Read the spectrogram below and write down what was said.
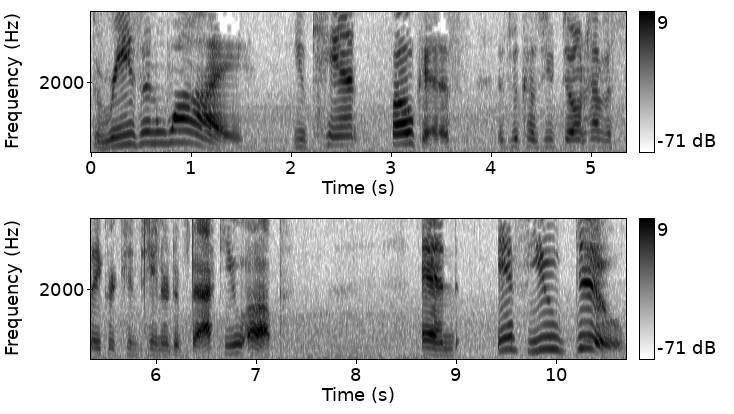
The reason why you can't focus is because you don't have a sacred container to back you up. And if you do,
